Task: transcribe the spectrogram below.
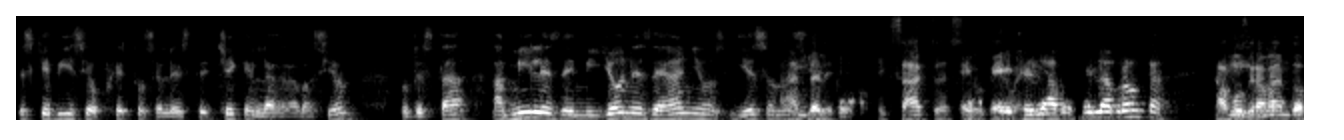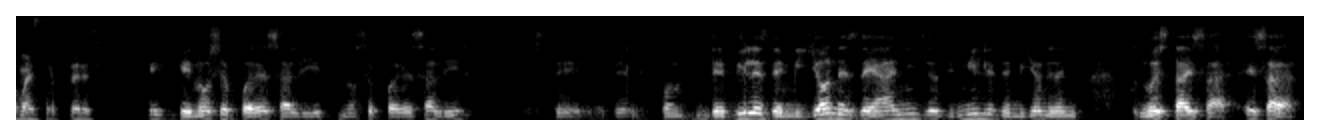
es que vi ese objeto celeste, chequen la grabación, donde está a miles de millones de años y eso no Ándale, es cierto. Exacto, eso es, es, es la bronca. Estamos grabando, maestro, espérese. Que no se puede salir, no se puede salir este, de, con, de miles de millones de años, de miles de millones de años, pues no está esa, esa,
